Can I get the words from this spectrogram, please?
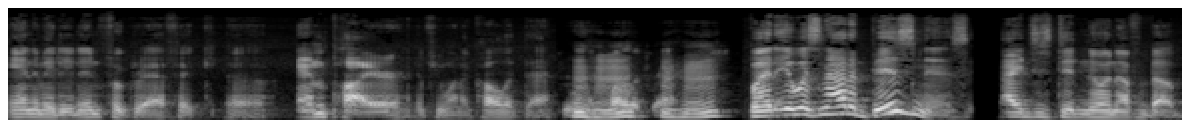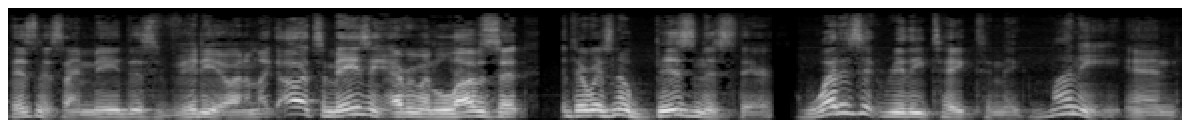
animated infographic uh, empire, if you want to call it that. Mm-hmm, call it that. But it was not a business. I just didn't know enough about business. I made this video and I'm like, oh, it's amazing. Everyone loves it. There was no business there. What does it really take to make money? And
